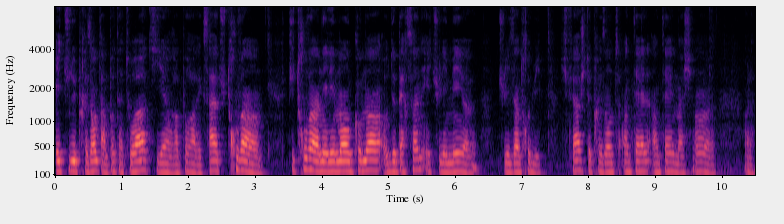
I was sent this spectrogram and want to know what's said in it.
Et tu lui présentes un pote à toi qui a un rapport avec ça. Tu trouves un, tu trouves un élément commun aux deux personnes et tu les mets, tu les introduis. Tu fais, ah, je te présente un tel, un tel, machin. voilà.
